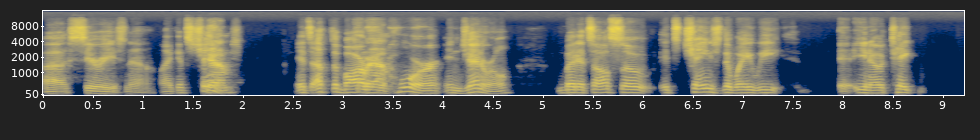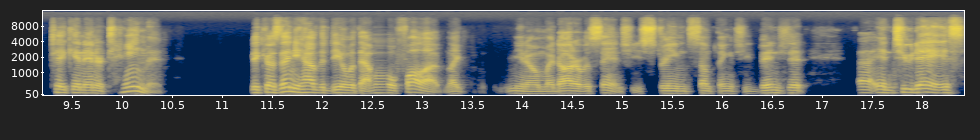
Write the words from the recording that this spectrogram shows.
uh, series now. Like it's Yeah. changed. It's up the bar Oh, yeah. for horror in general, but it's also, it's changed the way we, uh, you know, take, take in entertainment because then you have the deal with that whole fallout. Like, you know, my daughter was saying she streamed something, she binged it uh, in two days,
